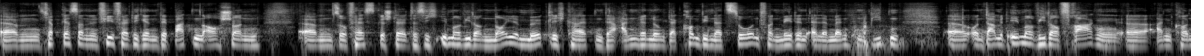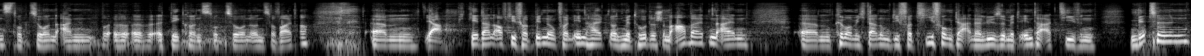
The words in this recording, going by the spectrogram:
Ähm, ich habe gestern in vielfältigen Debatten auch schon ähm, so festgestellt, dass sich immer wieder neue Möglichkeiten der Anwendung, der Kombination von Medienelementen bieten äh, und damit immer wieder Fragen äh, an Konstruktion, an äh, Dekonstruktion und so weiter. Ähm, ja, ich gehe dann auf die Verbindung von Inhalten und methodischem Arbeiten ein, ähm, kümmere mich dann um die Vertiefung der Analyse mit interaktiven Mitteln.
